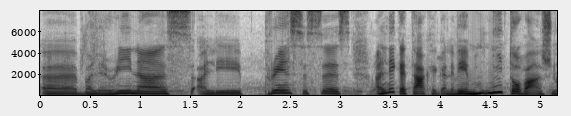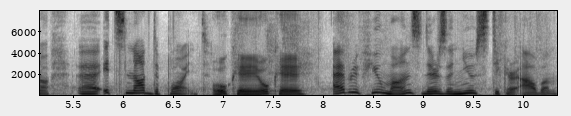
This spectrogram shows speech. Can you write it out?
Uh, ballerinas ali princesses ali nekaj takega, ne vem, ni to važno. Uh, it's not the point. Okay, okay. Every few months there's a new sticker album,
